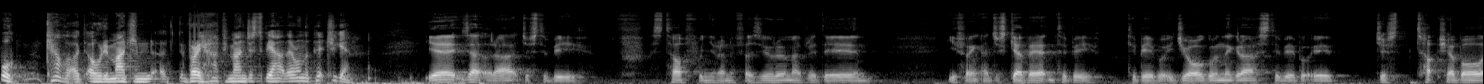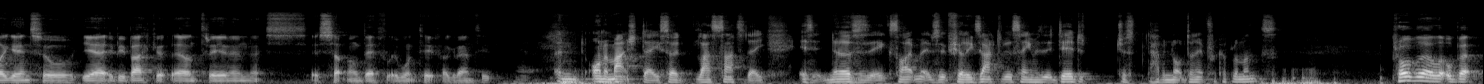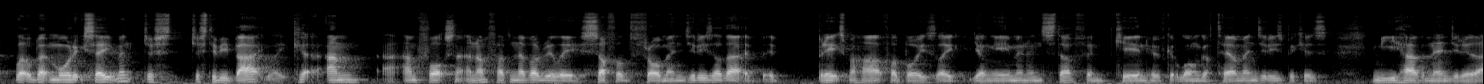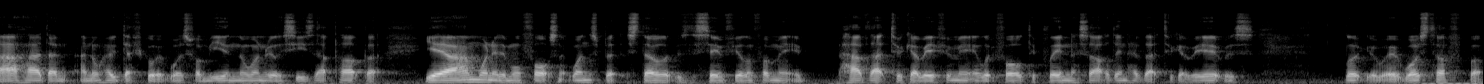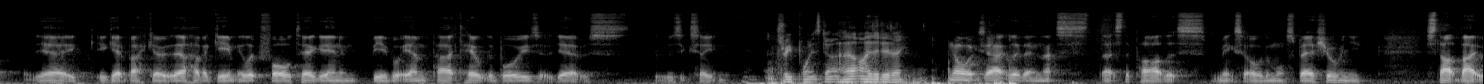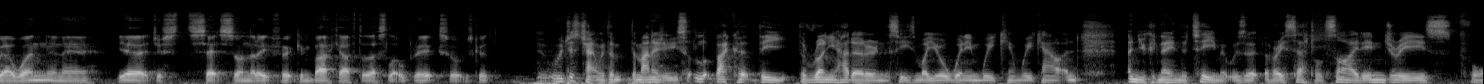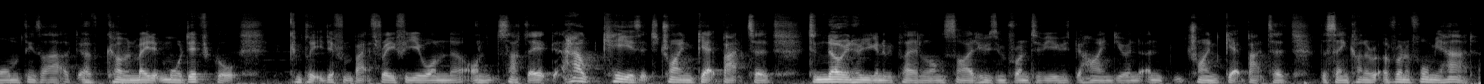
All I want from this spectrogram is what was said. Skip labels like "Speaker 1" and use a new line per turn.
Well, Kal, I, I would imagine a very happy man just to be out there on the pitch again.
Yeah, exactly that. Just to be, it's tough when you're in the physio room every day and you think I just give it to be to be able to jog on the grass, to be able to just touch a ball again. So yeah, to be back out there on training, it's it's something I definitely won't take for granted.
And on a match day, so last Saturday, is it nerves? Is it excitement? Does it feel exactly the same as it did, just having not done it for a couple of months?
Probably a little bit, little bit more excitement, just just to be back. Like I'm, I'm fortunate enough. I've never really suffered from injuries or that. It, it breaks my heart for boys like young Eamon and stuff and Kane who've got longer term injuries because me having the injury that I had, I, I know how difficult it was for me, and no one really sees that part. But yeah, I'm one of the more fortunate ones, but still, it was the same feeling for me to have that took away from me. To look forward to playing this Saturday and have that took away, it was look, it, it was tough, but yeah, you, you, get back out there, have a game to look forward to again, and be able to impact, help the boys. It, yeah, it was it was exciting.
And Three points don't hurt either, do they?
No, exactly. Then that's that's the part that makes it all the more special when you start back with a win, and uh, yeah, it just sets us on the right foot. Came back after this little break, so it was good.
We were just chatting with the, the, manager. You sort of look back at the, the run you had earlier in the season, where you were winning week in week out, and and you could name the team. It was a, a very settled side. Injuries, form, things like that have come and made it more difficult completely different back three for you on uh, on Saturday. How key is it to try and get back to to knowing who you're going to be playing alongside, who's in front of you, who's behind you, and, and try and get back to the same kind of, of run of form you had?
